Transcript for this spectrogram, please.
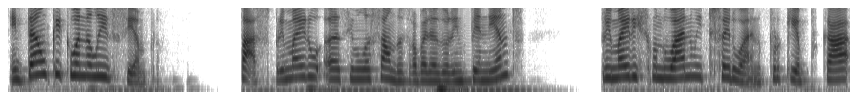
Então, o que é que eu analiso sempre? Faço primeiro a simulação da trabalhadora independente, primeiro e segundo ano e terceiro ano. Porquê? Porque há,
